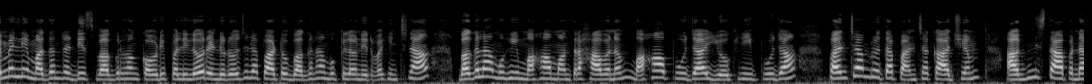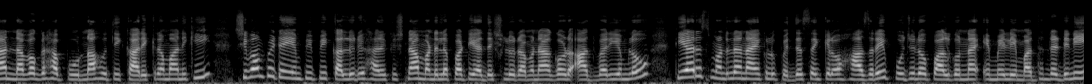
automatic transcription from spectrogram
ఎమ్మెల్యే మదన్ రెడ్డి స్వగృహం కౌడిపల్లిలో రెండు రోజుల పాటు బగలాముఖిలో నిర్వహించిన బగలాముహి మహామంత్రహావనం మహాపూజ యోగిని పూజ పంచామృత పంచకాజ్యం అగ్నిస్థాపన నవగ్రహ పూర్ణాహుతి కార్యక్రమానికి శివంపేట ఎంపీపీ కల్లూరి హరికృష్ణ మండల పార్టీ అధ్యక్షులు రమణాగౌడ్ ఆధ్వర్యంలో టీఆర్ఎస్ మండల నాయకులు పెద్ద సంఖ్యలో హాజరై పూజలో పాల్గొన్న ఎమ్మెల్యే మదన్ రెడ్డిని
